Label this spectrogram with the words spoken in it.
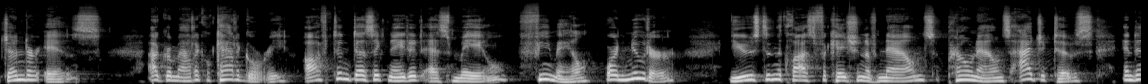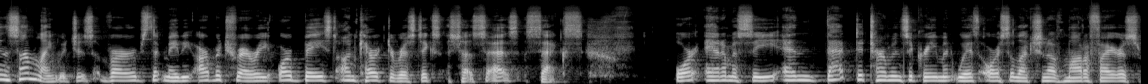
gender is a grammatical category, often designated as male, female, or neuter, used in the classification of nouns, pronouns, adjectives, and in some languages, verbs that may be arbitrary or based on characteristics such as sex or animacy, and that determines agreement with or selection of modifiers,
